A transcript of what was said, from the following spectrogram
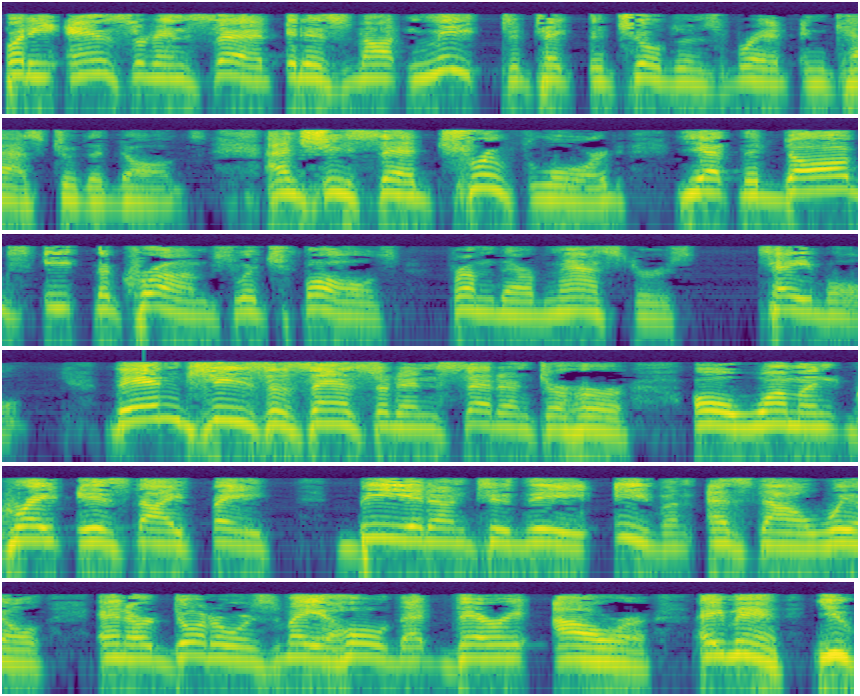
But he answered and said, It is not meet to take the children's bread and cast to the dogs. And she said, Truth, Lord, yet the dogs eat the crumbs which falls from their master's table. Then Jesus answered and said unto her, O woman, great is thy faith be it unto thee even as thou wilt. And her daughter was made whole that very hour. Amen. You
